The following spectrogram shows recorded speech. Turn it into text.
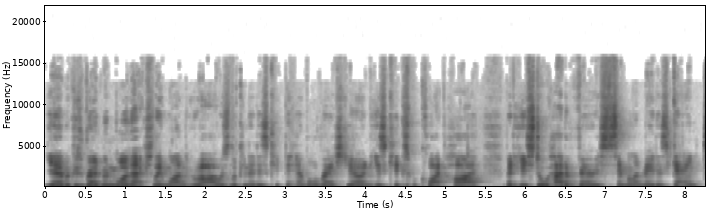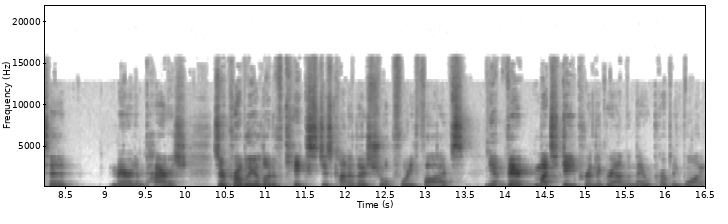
Yeah, because Redman was actually one who I was looking at his kick to handball ratio and his kicks were quite high, but he still had a very similar meters gain to Merrett and Parish. So probably a lot of kicks, just kind of those short 45s, Yeah. very much deeper in the ground than they would probably want.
